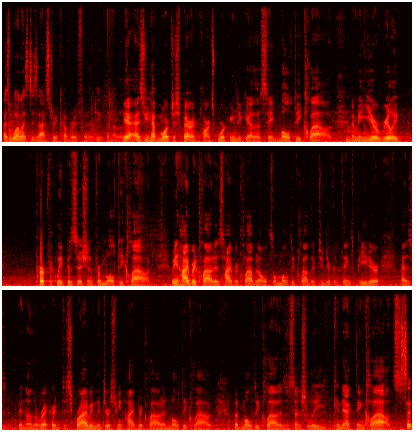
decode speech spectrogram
as well as disaster recovery for Hadoop and other Yeah, things. as you have more disparate parts working together, say multi-cloud, mm -hmm. I mm-hmm. mean, you're really perfectly positioned for multi-cloud. I mean, hybrid cloud is hybrid cloud, but also multi-cloud, they're two different things. Peter has been on the record describing the difference between hybrid cloud and multi-cloud, but multi-cloud is essentially connecting clouds. So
